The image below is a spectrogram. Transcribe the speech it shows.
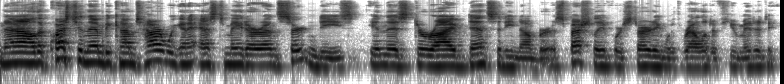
Now the question then becomes how are we going to estimate our uncertainties in this derived density number, especially if we're starting with relative humidity.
